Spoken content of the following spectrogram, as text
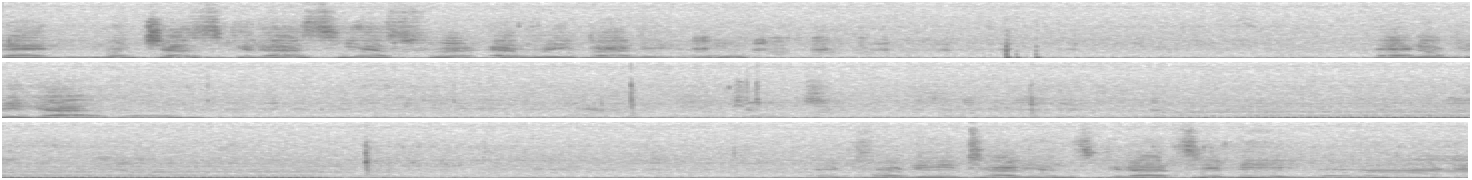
And muchas gracias for everybody. hein? And obrigado. Hein. And for the Italians, grazie mille.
